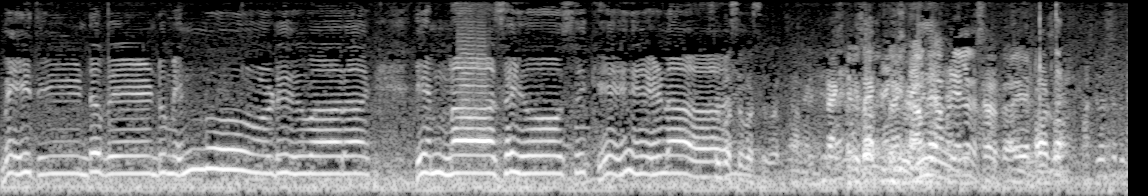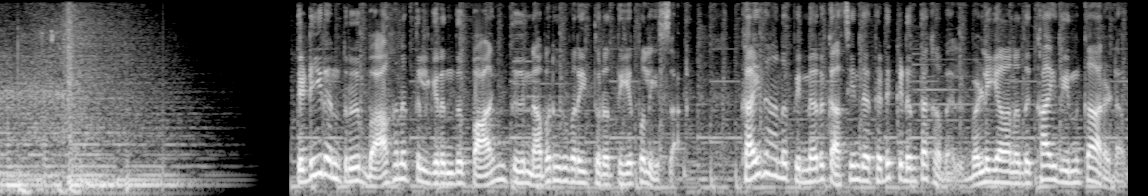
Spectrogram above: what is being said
மெய் தீண்ட வேண்டும் என்னோடு வாராய். என் ஆசையோசை கேளா திடீரென்று வாகனத்தில் இருந்து பாய்ந்து நபரொருவரை துரத்திய போலீசார். கைதான பின்னர் கசிந்த திடுக்கிடும் தகவல் வெளியானது கைதின் காரணம்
